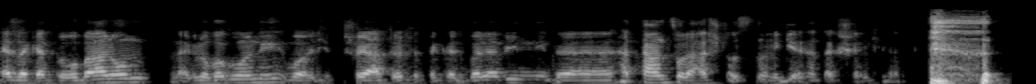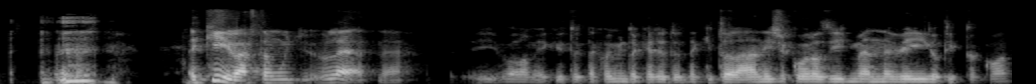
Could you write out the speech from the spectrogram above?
ezeket próbálom meglovagolni, vagy saját ötleteket belevinni, de hát táncolást azt nem ígérhetek senkinek. Egy kihívást amúgy lehetne valamelyik ütőknek, vagy mind a kettőtöknek kitalálni, és akkor az így menne végig a TikTokon,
